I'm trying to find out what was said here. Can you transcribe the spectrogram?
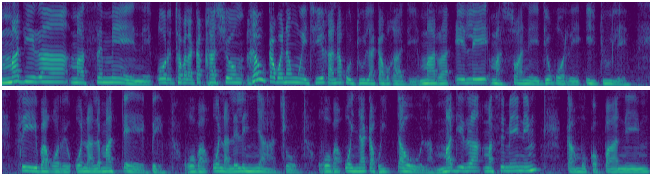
Mmadira Masemene o re thobela ka kgašong ge o ka bona ngwetši e gana go dula ka bogadi mara e le maswanedi gore e dule, tseba gore o na le matepe goba o na le lenyatšo goba o nyaka go itaola. Mmadira Masemene ka Mokopane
